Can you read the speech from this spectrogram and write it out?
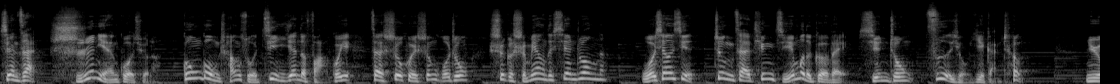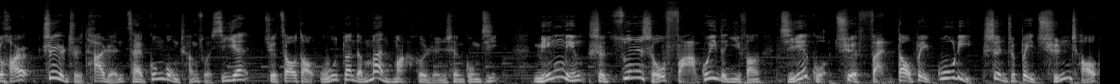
现在十年过去了，公共场所禁烟的法规在社会生活中是个什么样的现状呢？我相信正在听节目的各位心中自有一杆秤。女孩制止他人在公共场所吸烟，却遭到无端的谩骂和人身攻击。明明是遵守法规的一方，结果却反倒被孤立，甚至被群嘲、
